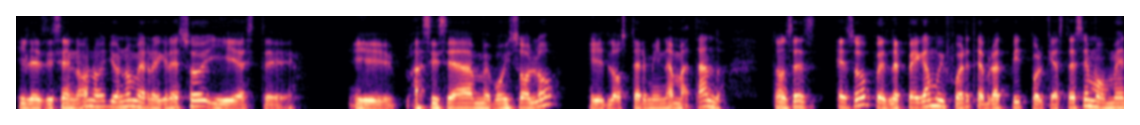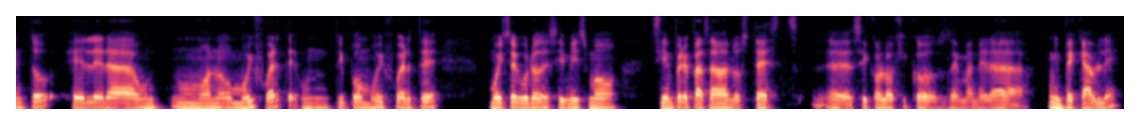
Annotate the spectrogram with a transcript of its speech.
y les dice, no, no, yo no me regreso y este, y así sea, me voy solo y los termina matando. Entonces, eso pues le pega muy fuerte a Brad Pitt porque hasta ese momento él era un, mono muy fuerte, un tipo muy fuerte, muy seguro de sí mismo, siempre pasaba los tests eh, psicológicos de manera impecable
